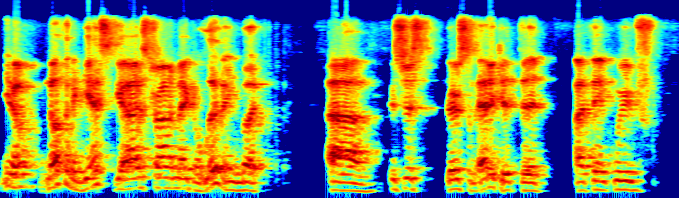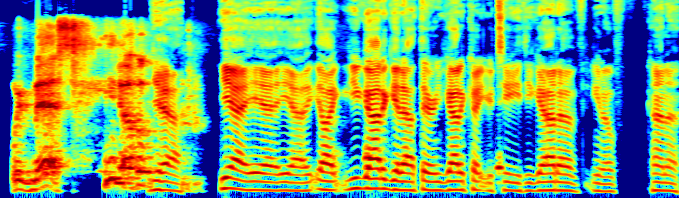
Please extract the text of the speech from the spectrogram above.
you know, nothing against guys trying to make a living, but uh, it's just there's some etiquette that I think we've we've missed, you know. Yeah, yeah, yeah, yeah. Like you got to get out there. You got to cut your teeth. You got to, you know, kind of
